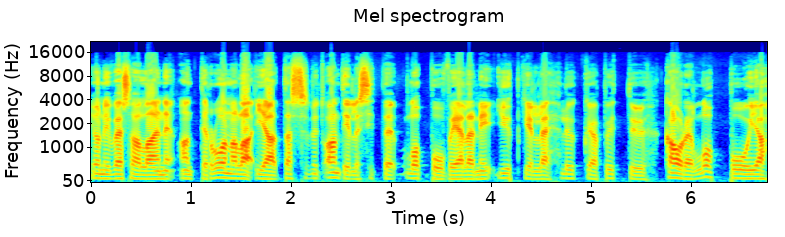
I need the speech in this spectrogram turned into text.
Joni Vesalainen, Antti Ruonala ja tässä nyt Antille sitten loppuu vielä, niin Jypkille lykkyä pyttyy kauden loppuun ja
